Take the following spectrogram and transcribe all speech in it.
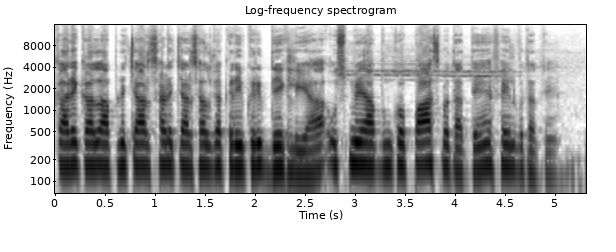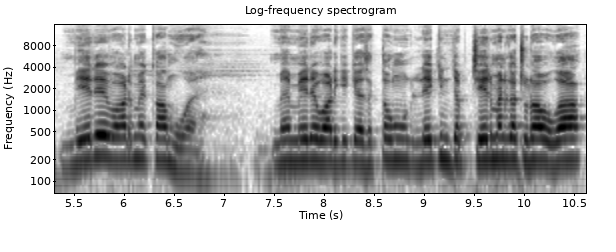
कार्यकाल आपने चार साढ़े चार साल का करीब करीब देख लिया उसमें आप उनको पास बताते हैं फेल बताते हैं। मेरे वार्ड में काम हुआ है। मैं मेरे वार्ड की कह सकता हूँ लेकिन जब चेयरमैन का चुनाव होगा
